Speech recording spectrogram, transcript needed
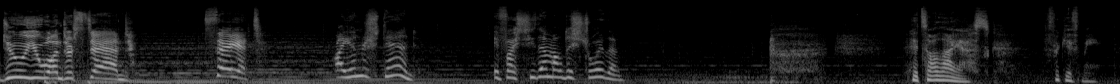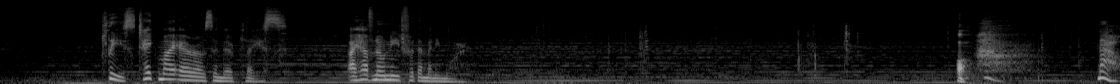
Do you understand? Say it! I understand. If I see them, I'll destroy them. It's all I ask. Forgive me. Please, take my arrows in their place. I have no need for them anymore. Oh. now,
